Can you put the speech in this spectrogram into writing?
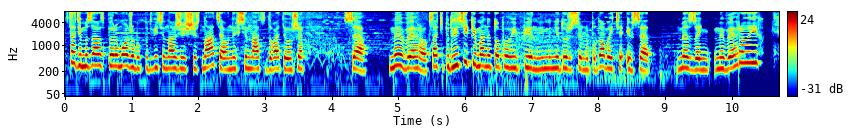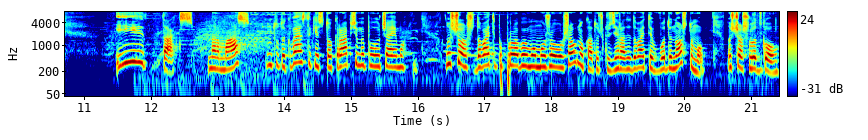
Кстати, ми зараз переможемо, подивіться, нас же 16, а у них 17. Давайте лише все. Ми виграли. Кстати, подивіться, який в мене топовий пін. Він мені дуже сильно подобається. І все. Ми, ми виграли їх. І такс, нормас. Ну тут квестики, 100 крапсів ми получаємо. Ну що ж, давайте попробуємо, можливо, ще одну каточку зіграти. Давайте в одиночному. Ну що ж, let's go.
